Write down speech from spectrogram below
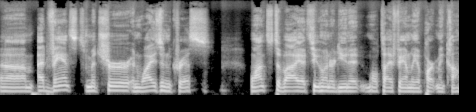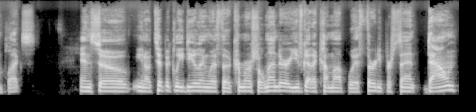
um, advanced, mature, and wizened Chris wants to buy a 200 unit multifamily apartment complex. And so, you know, typically dealing with a commercial lender, you've got to come up with 30% down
